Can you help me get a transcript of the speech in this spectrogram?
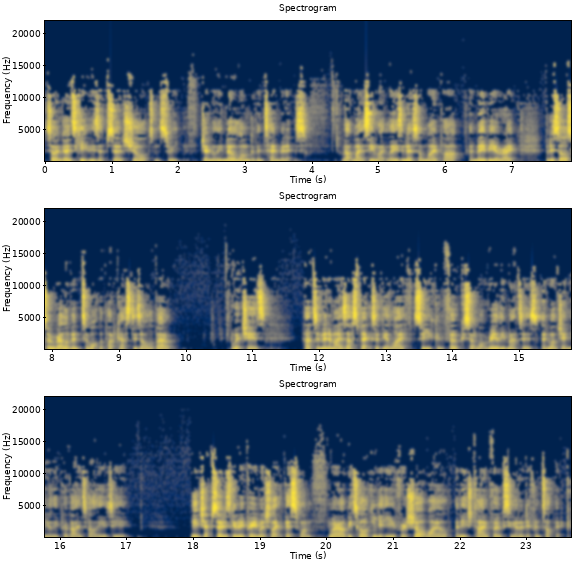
So I'm going to keep these episodes short and sweet, generally no longer than 10 minutes. That might seem like laziness on my part, and maybe you're right, but it's also relevant to what the podcast is all about, which is how to minimize aspects of your life so you can focus on what really matters and what genuinely provides value to you. Each episode is going to be pretty much like this one, where I'll be talking at you for a short while and each time focusing on a different topic.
